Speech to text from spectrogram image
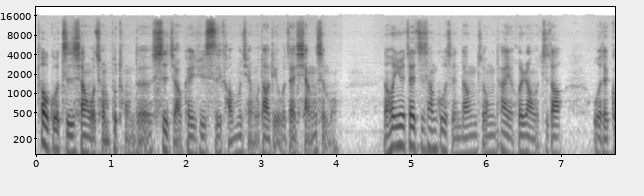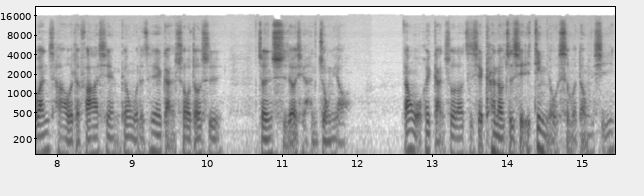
透过智商，我从不同的视角可以去思考，目前我到底我在想什么。然后，因为在智商过程当中，他也会让我知道我的观察、我的发现跟我的这些感受都是真实的，而且很重要。当我会感受到这些、看到这些，一定有什么东西，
